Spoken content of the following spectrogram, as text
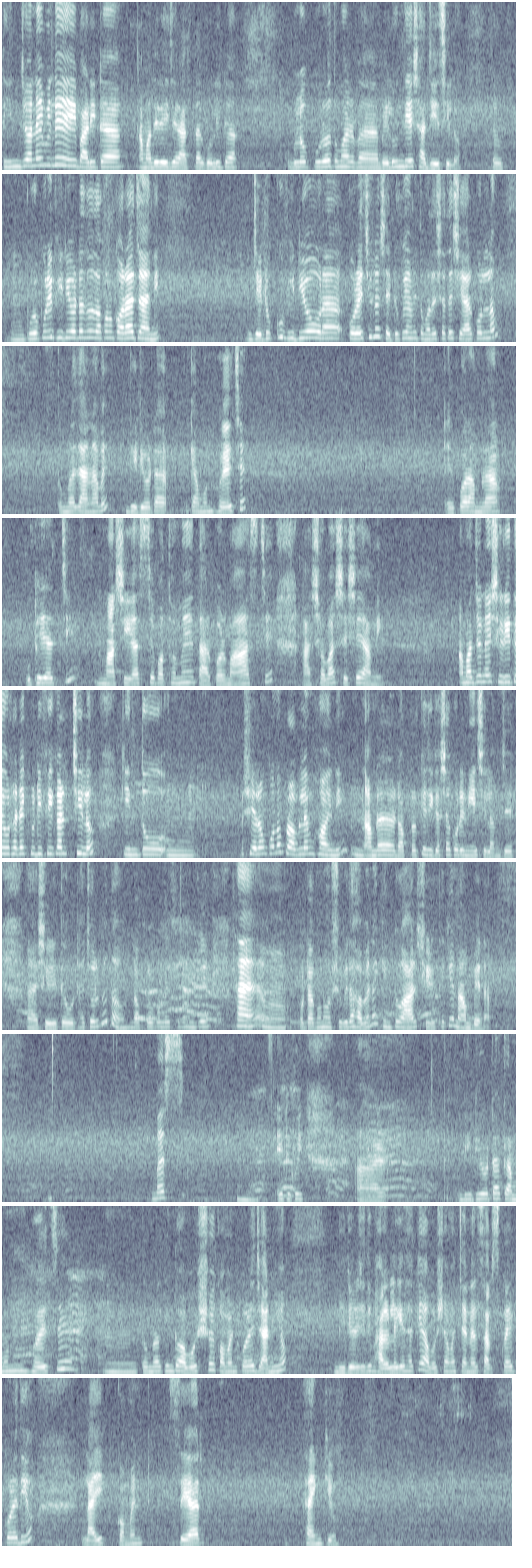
তিনজনে মিলে এই বাড়িটা, আমাদের এই যে রাস্তার গলিটা, ওগুলো পুরো তোমার বেলুন দিয়ে সাজিয়েছিল। তো পুরোপুরি ভিডিওটা তো তখন করা যায়নি। যেটুকু ভিডিও ওরা করেছিল, সেটুকুই আমি তোমাদের সাথে শেয়ার করলাম। তোমরা জানাবে ভিডিওটা কেমন হয়েছে। এরপর আমরা উঠে যাচ্ছি। মাসি আসছে প্রথমে, তারপর মা আসছে, আর সবার শেষে আমি। আমার জন্য সিঁড়িতে ওঠাটা একটু ডিফিকাল্ট ছিল, কিন্তু সেরকম কোনো প্রবলেম হয়নি। আমরা ডক্টরকে জিজ্ঞাসা করে নিয়েছিলাম যে সিঁড়িতে ওঠা চলবে তো? ডক্টর বলেছিলেন যে হ্যাঁ ওটা কোনো অসুবিধা হবে না, কিন্তু আর সিঁড়ি থেকে নামবে না। ব্যাস এটুকুই। আর ভিডিওটা কেমন হয়েছে তোমরা কিন্তু অবশ্যই কমেন্ট করে জানিও। ভিডিওটা যদি ভালো লেগে থাকে, অবশ্যই আমার চ্যানেল সাবস্ক্রাইব করে দিও। Like, comment, share. Thank you.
